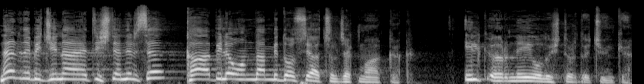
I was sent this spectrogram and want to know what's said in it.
nerede bir cinayet işlenirse Kabil'e ondan bir dosya açılacak muhakkak. İlk örneği oluşturdu çünkü.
